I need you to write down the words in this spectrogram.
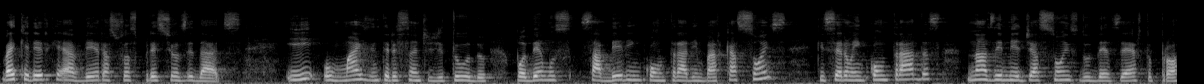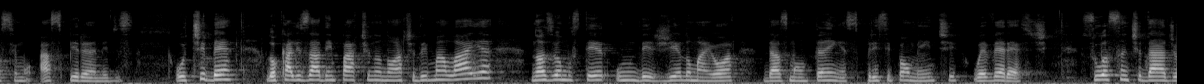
vai querer reaver as suas preciosidades. E o mais interessante de tudo, podemos saber encontrar embarcações que serão encontradas nas imediações do deserto próximo às pirâmides. O Tibete, localizado em parte no norte do Himalaia, nós vamos ter um degelo maior das montanhas, principalmente o Everest. Sua Santidade,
